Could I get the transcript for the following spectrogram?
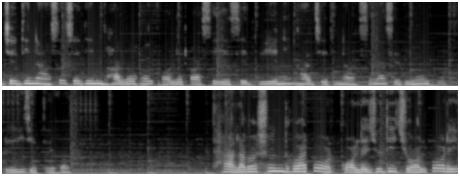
যেদিন আসে সেদিন ভালো হয় কলের পাশে এসে ধুয়ে নিই। আর যেদিন আসে না, সেদিন ওই পুকুরেই যেতে হয়। থালা, বাসন ধোয়ার পর কলে যদি জল পড়ে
